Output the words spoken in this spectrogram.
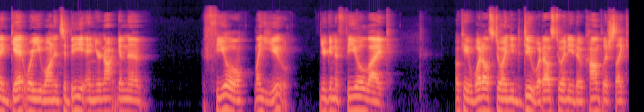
to get where you wanted to be and you're not to feel like you. You're to feel like, okay, what else do I need to do? What else do I need to accomplish? Like,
